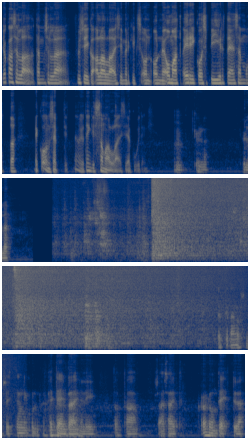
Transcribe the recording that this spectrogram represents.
jokaisella tämmöisellä fysiikan alalla esimerkiksi on, on ne omat erikoispiirteensä, mutta ne konseptit, ne on jotenkin samanlaisia kuitenkin. Mm, kyllä. Kyllä. Jatketaanko se sitten niin kuin eteenpäin, eli tota, sä sait gradun tehtyä,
